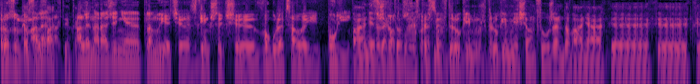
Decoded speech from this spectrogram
Rozumiem, To są ale, fakty, także- ale na razie nie planujecie zwiększyć y, w ogóle całej puli Panie redaktorze, jesteśmy w drugim, w drugim miesiącu urzędowania. e, k, k,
